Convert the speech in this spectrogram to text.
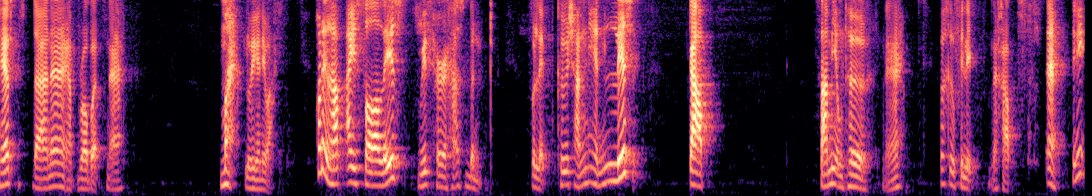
Ted Diana กับ Robert นะ มาลุยกันดีกว่า ข้อหนึ่งครับ I saw Liz with her husband Philip คือฉันเห็น Liz กับสามีของเธอนะ ก็คือฟิลิปนะครับ อะ ทีนี้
